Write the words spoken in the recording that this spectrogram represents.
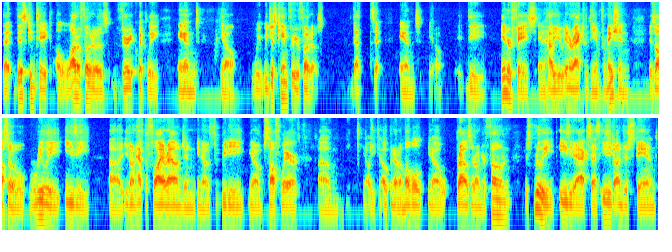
that this can take a lot of photos very quickly. And you know we, we just came for your photos. That's it. And you know the interface and how you interact with the information is also really easy. Uh, you don't have to fly around in you know 3d you know software. Um, you know you can open up a mobile you know browser on your phone. It's really easy to access easy to understand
